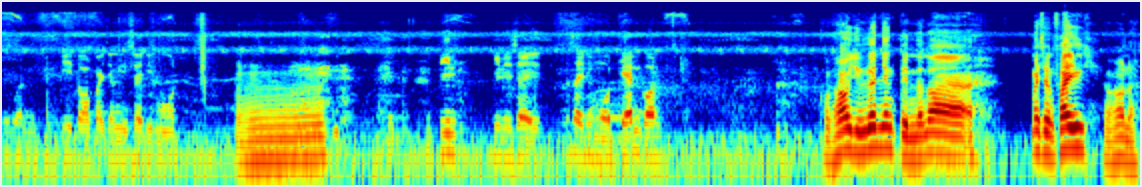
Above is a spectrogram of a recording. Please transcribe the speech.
ทุกวันปีต่อไปจังสิใส่รีโมทอืมปีนี้ปีนี้ใส่ใส่รีโมทแกนก่อนของเขาอยู่เกันยังเป็นนั่นว่าไม่เชิงไฟของเขาน่ะ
